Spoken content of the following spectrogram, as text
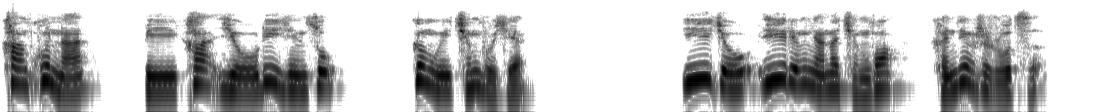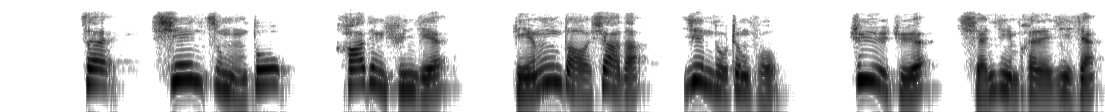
看困难比看有利因素更为清楚些。一九一零年的情况肯定是如此。在新总督哈定勋杰领导下的印度政府拒绝前进派的意见，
